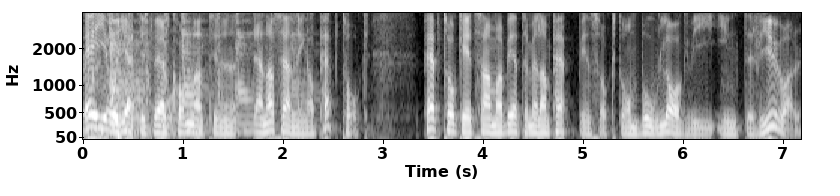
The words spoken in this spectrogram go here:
Hej och hjärtligt välkomna till denna sändning av Peptalk. Peptalk är ett samarbete mellan Peppins och de bolag vi intervjuar.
